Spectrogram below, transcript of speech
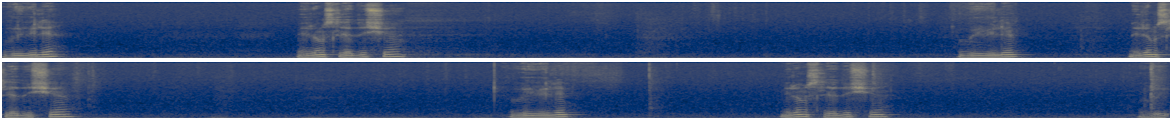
вывели, берем следующую, вывели, берем следующую, вывели. Берем следующее. Вы...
